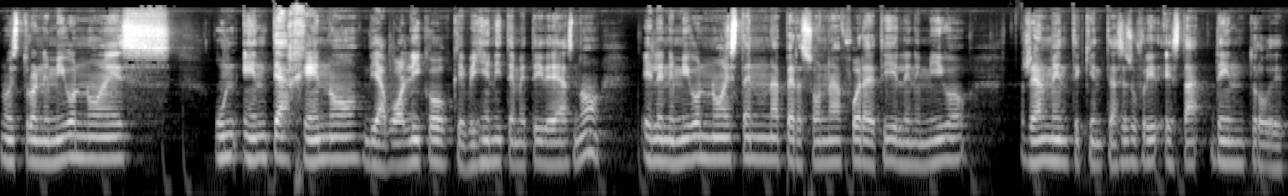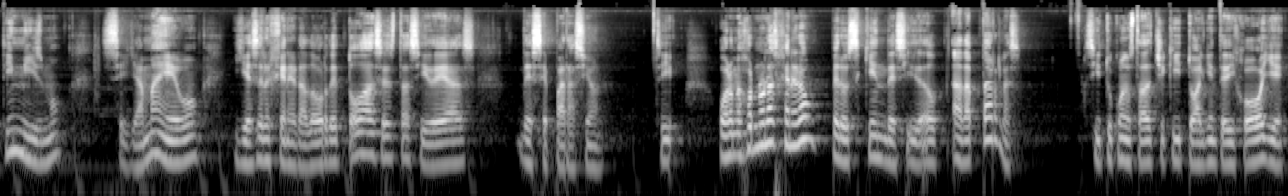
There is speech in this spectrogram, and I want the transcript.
Nuestro enemigo no es un ente ajeno, diabólico, que viene y te mete ideas. No, el enemigo no está en una persona fuera de ti, el enemigo realmente quien te hace sufrir está dentro de ti mismo, se llama ego y es el generador de todas estas ideas de separación. ¿sí? O a lo mejor no las generó, pero es quien decide adaptarlas. Si tú cuando estabas chiquito alguien te dijo, oye,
